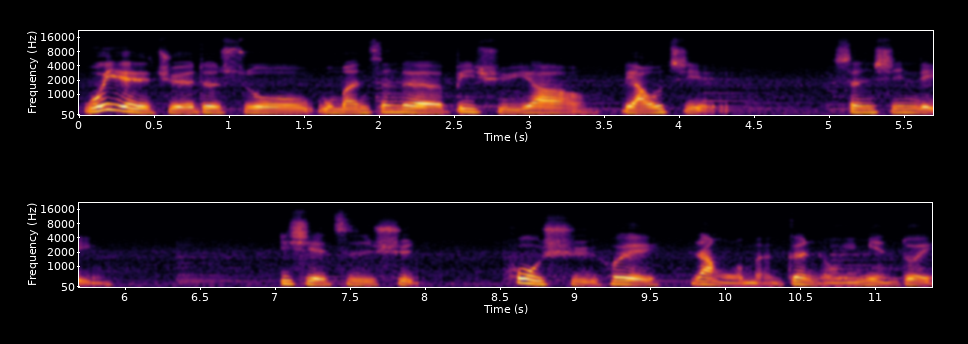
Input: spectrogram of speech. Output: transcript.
我也觉得说我们真的必须要了解身心灵一些资讯，或许会让我们更容易面对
